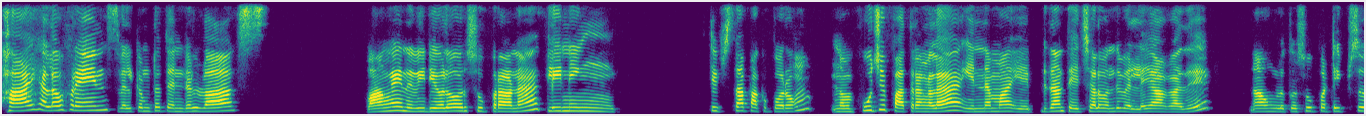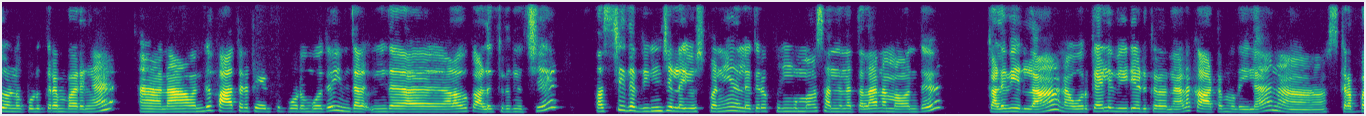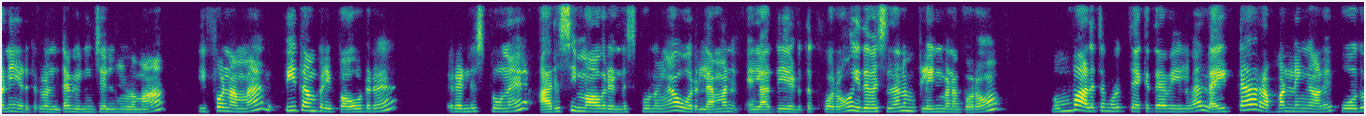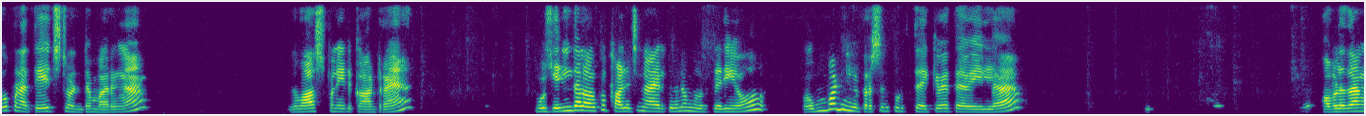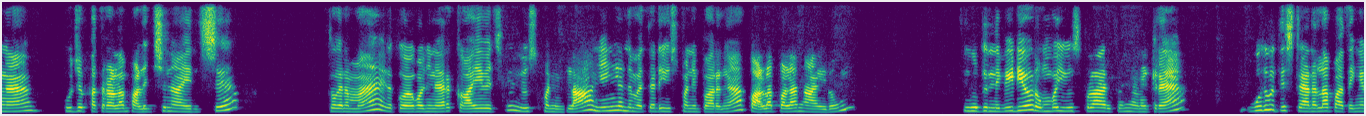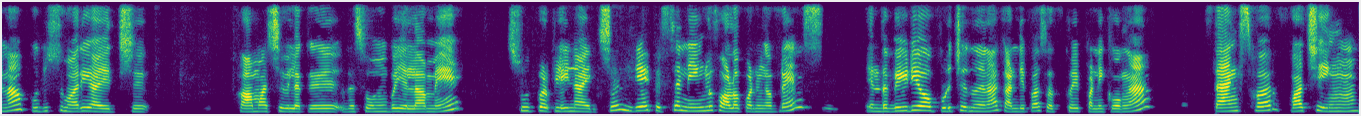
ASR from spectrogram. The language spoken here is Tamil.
Hi hello friends welcome to dental walks வாங்க இந்த வீடியோவில் ஒரு சூப்பரான க்ளீனிங் டிப்ஸ் தான் பார்க்க போகிறோம் நம்ம பூஜை பாத்திரங்களை என்னமா எப்படி தான் தேய்ச்சாலும் வந்து வெள்ளையாகாது. நான் உங்களுக்கு சூப்பர் டிப்ஸ் ஒன்று கொடுக்குறேன் பாருங்க. நான் வந்து பாத்திரத்தை எடுத்து போடும்போது இந்த இந்த அளவுக்கு அழுக்கு இருந்துச்சு. ஃபர்ஸ்ட் இதை விஞ்சில் யூஸ் பண்ணி அதில் இருக்கிற குங்குமம் சந்தனத்தெல்லாம் நம்ம வந்து கழுவிடலாம். நான் ஒரு கையில் வீடியோ எடுக்கிறதுனால காட்ட முடியல. நான் ஸ்க்ரப் பண்ணி எடுத்துகிட்டு வந்துட்டேன் விஞ்சல் மூலமாக இப்போ நம்ம பீத்தாம்பரி பவுடரு ரெண்டு ஸ்பூனு அரிசி மாவு ரெண்டு ஸ்பூனுங்க ஒரு லெமன் எல்லாத்தையும் எடுத்துக்க போகிறோம் இதை வச்சு தான் நம்ம க்ளீன் பண்ண போகிறோம் ரொம்ப அழுத்தம் கொடுத்து தேய்க்க தேவையில்லை. லைட்டாக ரப் பண்ணிங்கனாலே போதும். இப்போ நான் தேய்ச்சிட்டு வந்துட்டேன் பாருங்க. வாஷ் பண்ணிட்டு காட்டுறேன். உங்களுக்கு எந்த அளவுக்கு பளிச்சுன்னு ஆயிருக்குதுன்னு உங்களுக்கு தெரியும். ரொம்ப நீங்கள் ப்ரெஷர் கொடுத்து தேய்க்கவே தேவையில்லை. அவ்வளோதாங்க பூஜை பத்திரம்லாம் பளிச்சுன்னு ஆயிடுச்சு இப்போ நம்ம இதை கொ- கொஞ்ச நேரம் காய வச்சுட்டு யூஸ் பண்ணிக்கலாம். நீங்களும் இந்த மெத்தடை யூஸ் பண்ணி பாருங்க. பல பலன் ஆயிரும் உங்களுக்கு இந்த வீடியோ ரொம்ப யூஸ்ஃபுல்லாக இருக்குன்னு நினைக்கிறேன். ஊதுபத்தி ஸ்டாண்ட் பார்த்தீங்கன்னா புதுசு மாதிரி ஆயிடுச்சு. காமாட்சி விளக்கு இந்த சொம்பு எல்லாமே சூப்பர் க்ளீன் ஆயிடுச்சு. இதே டிப்ஸை நீங்களும் ஃபாலோ பண்ணுங்க ஃப்ரெண்ட்ஸ் என்னோட வீடியோ பிடிச்சிருந்ததுன்னா கண்டிப்பாக சப்ஸ்கிரைப் பண்ணிக்கோங்க. தேங்க்ஸ் ஃபார் வாட்சிங்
